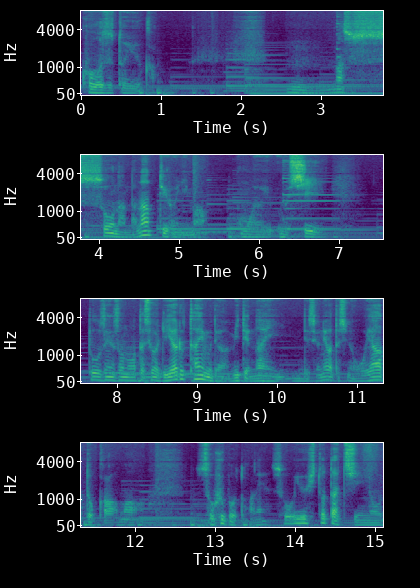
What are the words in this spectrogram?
構図というか、うんまあそうなんだなっていうふうに今思うし当然その私はリアルタイムでは見てないんですよね。私の親とかまあ祖父母とかねそういう人たちの、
